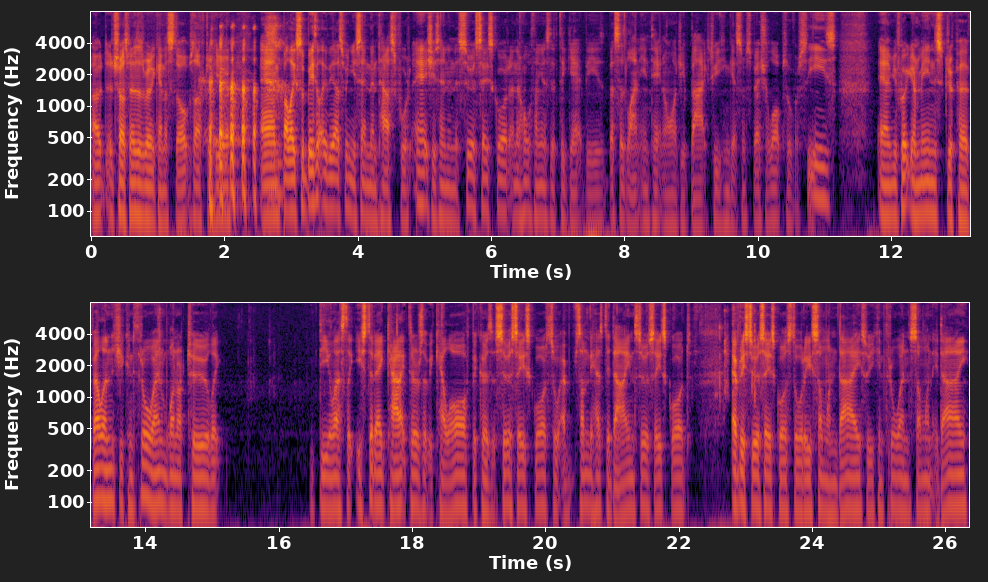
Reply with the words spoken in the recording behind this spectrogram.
Uh, trust me, this is where it kind of stops after here. um, but like, so basically, that's when you send in Task Force X, you send in the Suicide Squad, and the whole thing is that to get these this Atlantean technology back, so you can get some special ops overseas. Um, you've got your main group of villains. You can throw in one or two like D-list like Easter egg characters that we kill off because it's Suicide Squad. So somebody has to die in Suicide Squad. Every Suicide Squad story, someone dies, so you can throw in someone to die.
